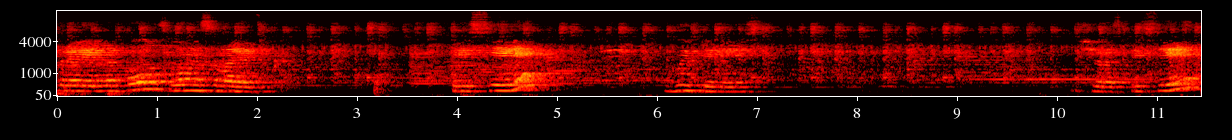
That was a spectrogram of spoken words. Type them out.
параллельно полу, словно самолетик. Присели. Выпрямились. Еще раз присели.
